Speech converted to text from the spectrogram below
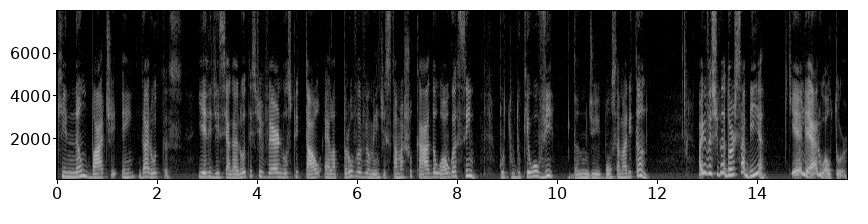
que não bate em garotas. E ele disse: se a garota estiver no hospital, ela provavelmente está machucada ou algo assim, por tudo que eu ouvi, dando um de bom samaritano. Aí o investigador sabia que ele era o autor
